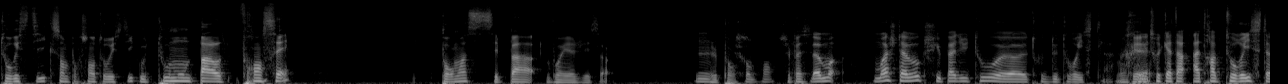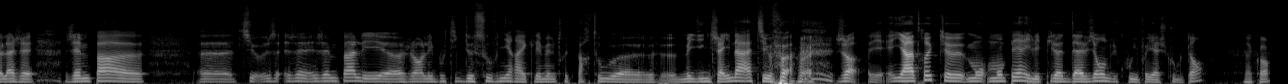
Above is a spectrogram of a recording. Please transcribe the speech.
touristique, 100% touristique, où tout le monde parle français, pour moi, c'est pas voyager, ça. Hmm, je pense. Je comprends. Je sais pas si... Bah, moi, moi, je t'avoue que je suis pas du tout euh, truc de touriste là. Les trucs attra- attrape-touristes, là, j'ai- j'aime pas. euh, euh, j'aime pas les euh, genre les boutiques de souvenirs avec les mêmes trucs partout euh, made in China tu vois genre il y a un truc mon, mon père il est pilote d'avion du coup il voyage tout le temps D'accord.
